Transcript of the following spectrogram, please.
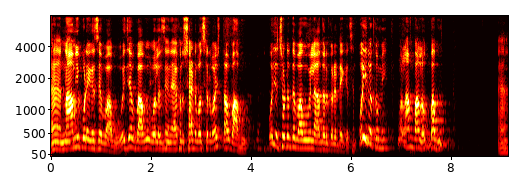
হ্যাঁ নামই পড়ে গেছে বাবু। ওই যে বাবু বলেছেন, এখন ষাট বছর বয়স, তাও বাবু। ওই যে ছোটতে বাবু বলে আদর করে ডেকেছেন। ওই রকমই। বললাম বালক বাবু। হ্যাঁ।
